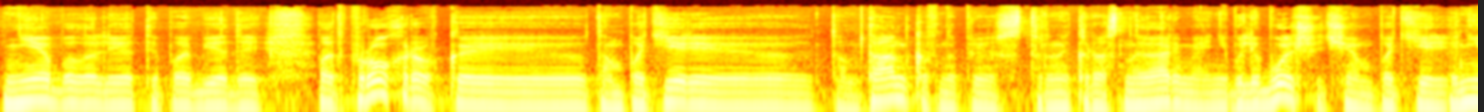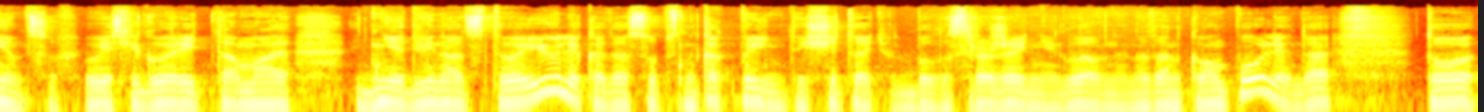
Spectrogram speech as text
Не было ли этой победой? Под Прохоровкой там потери там, танков, например, со стороны Красной Армии, они были больше, чем потери немцев. Если говорить там о дне 12 июля, когда, собственно, как принято считать, вот было сражение главное на танковом поле, да, то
